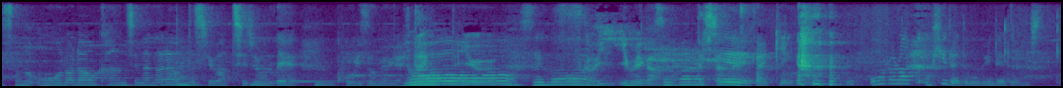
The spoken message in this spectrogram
そのオーロラを感じながらうん。私は地上でうん。氷染めをやりたいっていう、すごい。夢ができたんです最近。オーロラってお昼でも見れるんでしたっけ？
